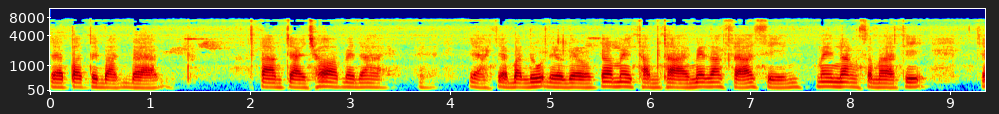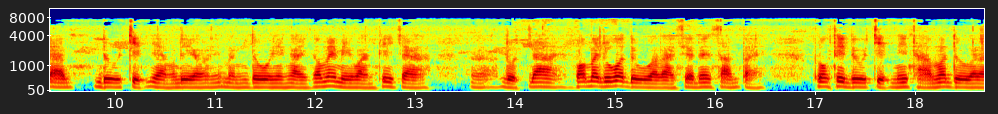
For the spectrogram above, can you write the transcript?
จะปฏิบัติแบบตามใจชอบไม่ได้ อยากจะบรรลุเร็วๆ ก็ไม่ทำทานไม่รักษาศีล ไม่นั่งสมาธิ จะดูจิตอย่างเดียวนี่มันดูยังไงก็ไม่มีวันที่จะหลุดได้ เพราะไม่รู้ว่าดูอะไรเสียได้ซ้ำไป พวกที่ดูจิตนี้ถามว่าดูอะไร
